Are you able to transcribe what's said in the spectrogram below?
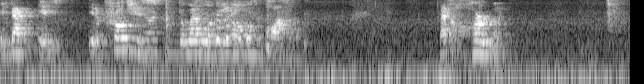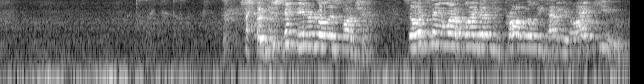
In fact, it's it approaches the level of being almost impossible. That's a hard one. So you just take the integral of this function. So let's say you want to find out the probability of having an IQ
